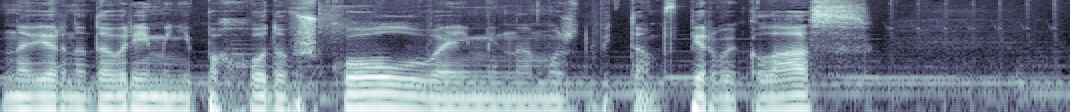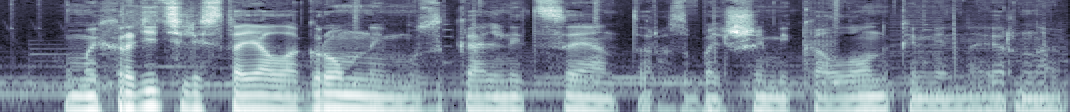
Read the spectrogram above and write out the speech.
Наверное, до времени похода в школу, а именно, может быть, там в первый класс. У моих родителей стоял огромный музыкальный центр с большими колонками. Наверное,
